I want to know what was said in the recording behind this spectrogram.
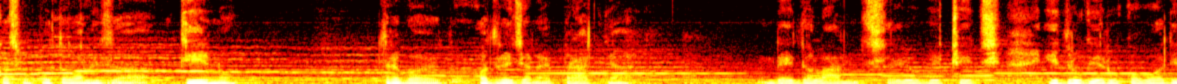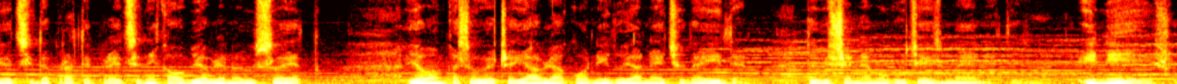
Kad smo putovali za Kinu, trebao je određena je pratnja, gdje i Dolanc, Ljubičić i drugi rukovodioci da prate predsjednika, objavljeno je u svetu. Jovanka se uveče javlja, ako oni idu, ja neću da idem. To je više nemoguće izmeniti. I nije išla.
